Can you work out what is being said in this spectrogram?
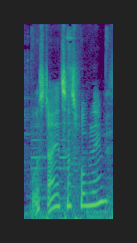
Wo ist da jetzt das Problem?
